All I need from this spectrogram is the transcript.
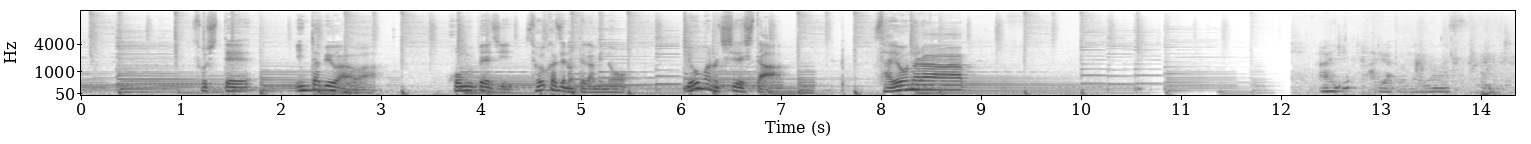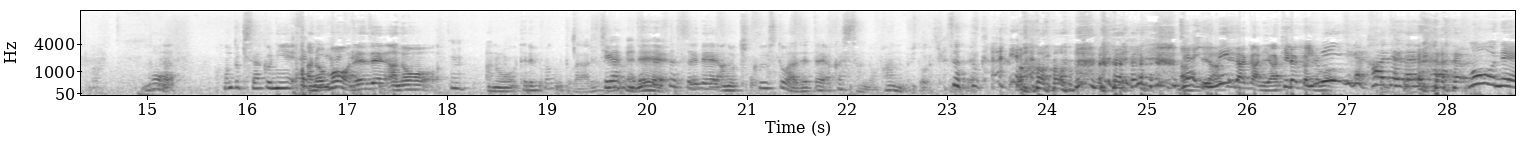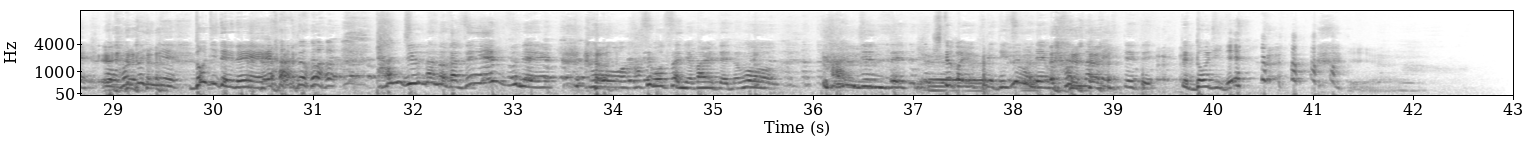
そしてインタビュアーはホームページ「そよ風の手紙」の龍馬の父でした。さようなら。はい。ありがとうございます。もう本当気さくにあのもう全然あの、あのテレビ番組とかあります違うからね。でそれであの聞く人は絶対明石さんのファンの人が聞くので じゃあ明らかに明らかにイメージが変わっちゃうから もうねもう本当にねドジでねあの単純なのが全部ねもう長谷本さんにはバレてるの。もう単純で人がよくていつもねもうそんなって言ってて。でドジで。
